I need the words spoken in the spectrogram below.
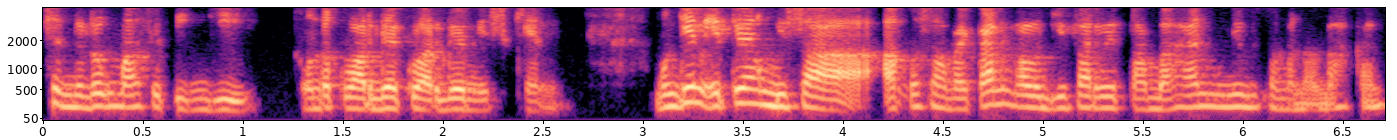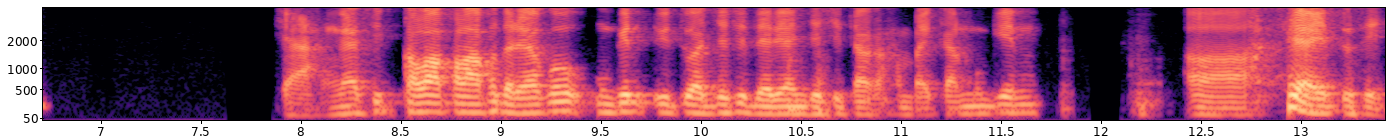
cenderung masih tinggi untuk keluarga-keluarga miskin. Mungkin itu yang bisa aku sampaikan. Kalau Givari tambahan mungkin bisa menambahkan. Ya enggak sih. Kalau kalau aku dari aku mungkin itu aja sih dari yang Jessica sampaikan. Mungkin uh, ya itu sih.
